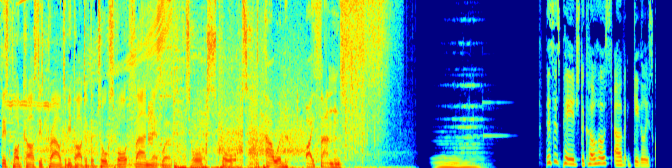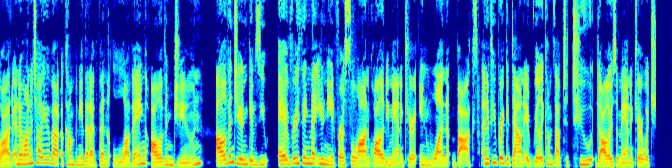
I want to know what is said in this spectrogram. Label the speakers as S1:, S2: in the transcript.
S1: This podcast is proud to be part of the TalkSport Fan Network.
S2: TalkSport. Powered by fans.
S3: This is Paige, the co-host of Giggly Squad, and I want to tell you about a company that I've been loving, Olive and June. Olive and June gives you everything that you need for a salon quality manicure in one box. And if you break it down, it really comes out to $2 a manicure, which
